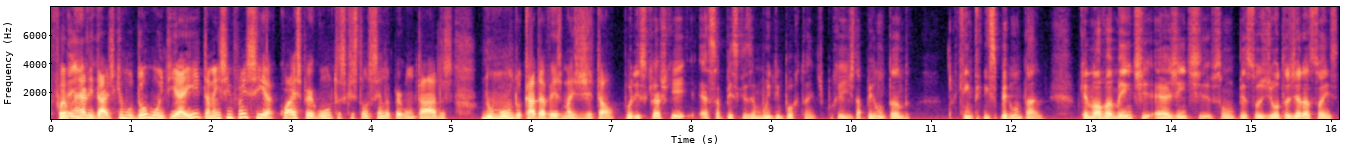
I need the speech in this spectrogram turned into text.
foi uma É, e- realidade que mudou muito. E aí também se influencia. Quais perguntas que estão sendo perguntadas no mundo cada vez mais digital? Por isso que eu acho que essa pesquisa é muito importante, porque a gente está perguntando para quem tem que se perguntar. né? Porque, novamente, é a gente, são pessoas de outras gerações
